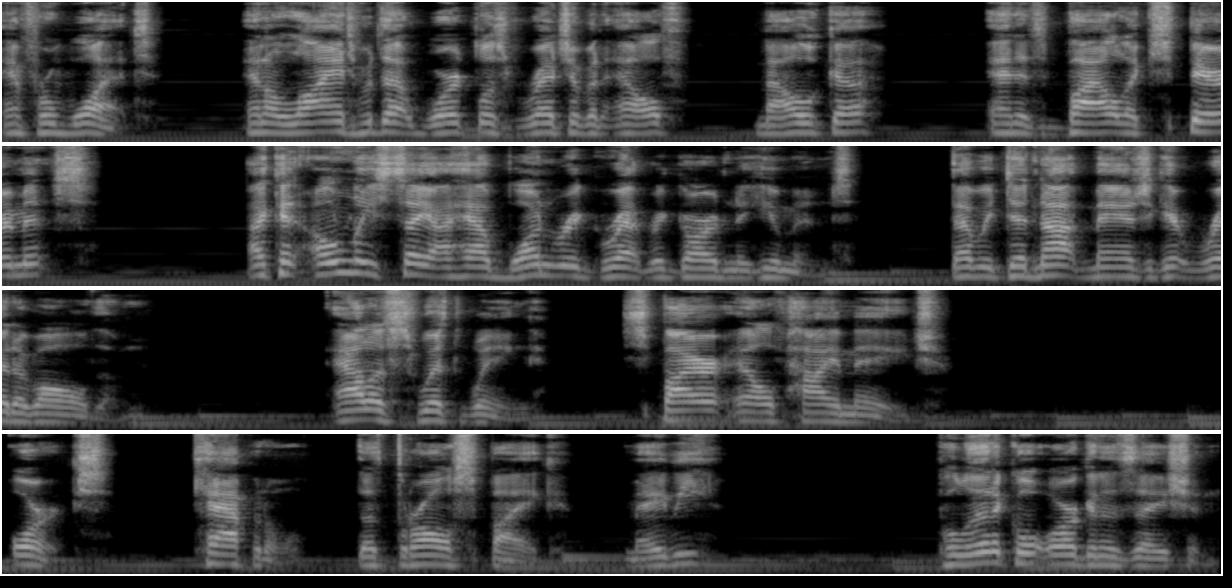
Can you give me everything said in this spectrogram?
And for what? An alliance with that worthless wretch of an elf, Maoka? and its vile experiments? I can only say I have one regret regarding the humans, that we did not manage to get rid of all of them. Alice Swiftwing, Spire Elf High Mage Orcs Capital The Thrall Spike, maybe? Political Organization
